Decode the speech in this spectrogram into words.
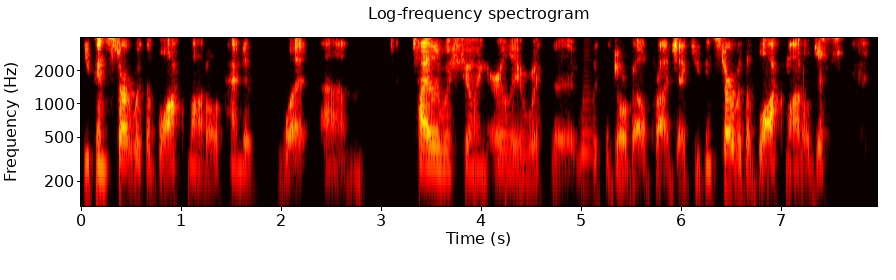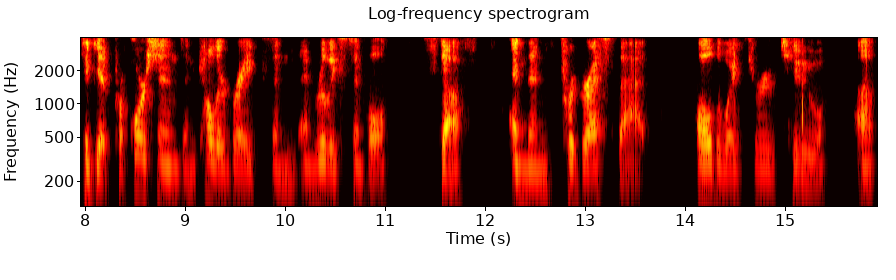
you can start with a block model, kind of what um, Tyler was showing earlier with the with the doorbell project. You can start with a block model just to get proportions and color breaks and and really simple stuff, and then progress that all the way through to um,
